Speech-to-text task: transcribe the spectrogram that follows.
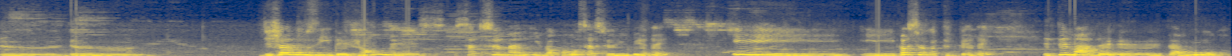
de, de de jalousie des gens mais cette semaine il va commencer à se libérer et il va se récupérer le thème de- euh, d'amour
